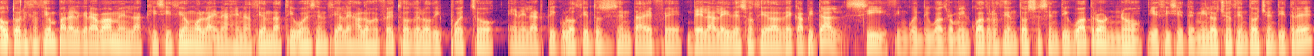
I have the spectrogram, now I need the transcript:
autorización para el gravamen, la adquisición o la enajenación de activos esenciales a los efectos de lo dispuesto en el artículo 160F de la Ley de Sociedad de Capital? Sí, 54.464, no, 17.883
